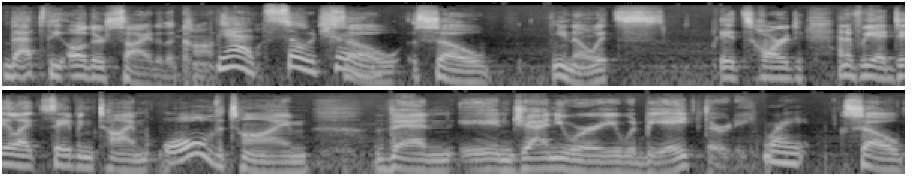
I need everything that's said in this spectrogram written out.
that's the other side of the consequence. Yeah, it's so true. So so you know it's it's hard to, and if we had daylight saving time all the time then in january it would be 8.30 right. so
